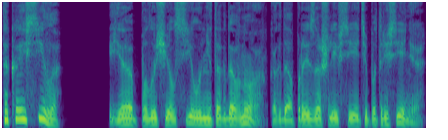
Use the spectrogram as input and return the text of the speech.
Такая сила?» «Я получил силу не так давно, когда произошли все эти потрясения.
